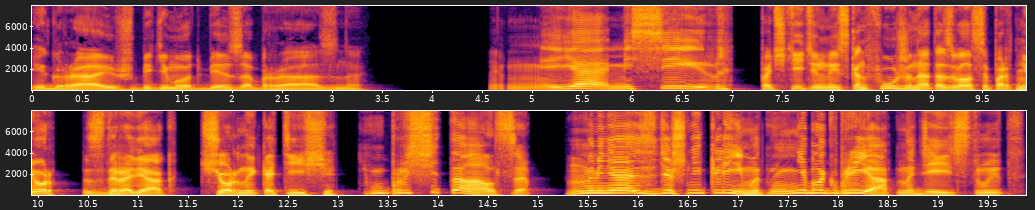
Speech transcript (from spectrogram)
«Играешь, бегемот, безобразно». «Я мессир», Почтительно и сконфуженно отозвался партнер, здоровяк, черный котище. «Просчитался. На меня здешний климат неблагоприятно действует».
